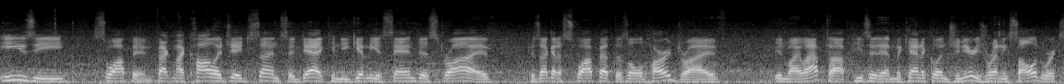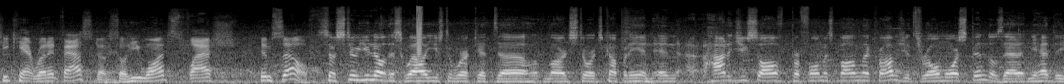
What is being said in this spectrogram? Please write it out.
easy swap in. In fact, my college age son said, Dad, can you get me a SanDisk drive? Because I got to swap out this old hard drive in my laptop, he's a mechanical engineer, he's running SolidWorks, he can't run it fast enough, yeah. so he wants Flash himself. So Stu, you know this well, you used to work at a large storage company, and, and how did you solve performance bottleneck problems? You'd throw more spindles at it, and you had the,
